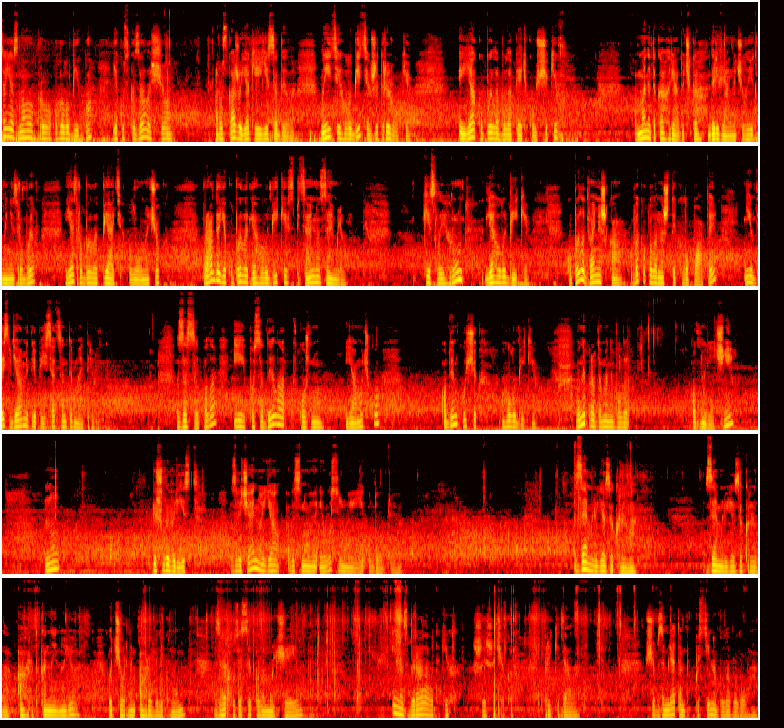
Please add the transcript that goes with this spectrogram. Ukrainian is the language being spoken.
Це я знову про голубіку, яку сказала, що розкажу, як я її садила. Моїй цій голубіці вже три роки. І я купила була 5 кущиків. У мене така грядочка дерев'яна, чоловік мені зробив. Я зробила 5 луночок. Правда, я купила для голубіки спеціальну землю. Кислий ґрунт для голубіки. Купила два мішка, викопала на штик лопати і десь в діаметрі 50 см. Засипала і посадила в кожну ямочку один кущик голубіки. Вони, правда, в мене були однорічні. Ну, пішли в ріст. Звичайно, я весною і осінню її удобрюю. Землю я закрила. Землю я закрила агротканиною, от чорним агроволокном. Зверху засипала мульчею і назбирала отаких шишечок, прикидала, щоб земля там постійно була волога.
